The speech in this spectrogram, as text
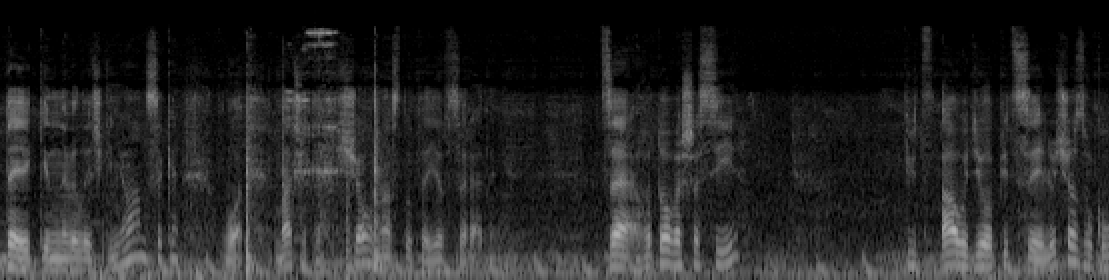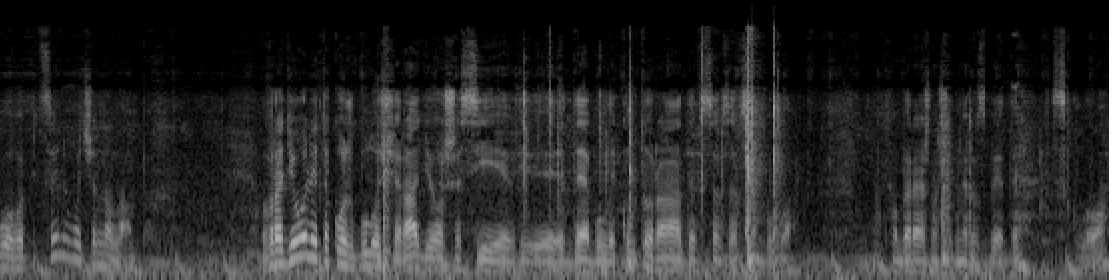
деякі невеличкі нюансики. От, бачите, що у нас тут є всередині. Це готове шасі під аудіопідсилювача, звукового підсилювача на лампах. В радіолі також було ще радіошасі, ві- де були контура, де все, все, все було. Обережно, щоб не розбити скло.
